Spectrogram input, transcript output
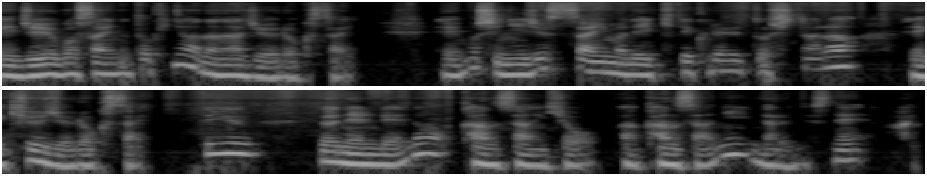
15歳の時には76歳、もし20歳まで生きてくれるとしたら、96歳という年齢の換算表、換算になるんですね。は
